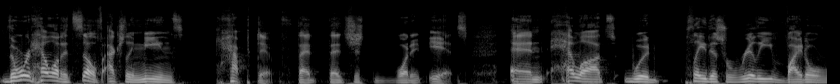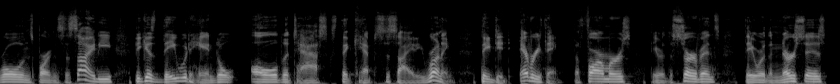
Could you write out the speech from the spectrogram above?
The word helot itself actually means captive. That that's just what it is. And helots would play this really vital role in Spartan society because they would handle all the tasks that kept society running. They did everything. The farmers, they were the servants, they were the nurses,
